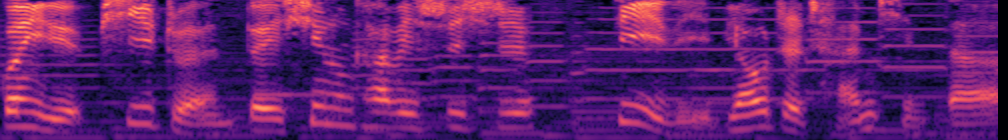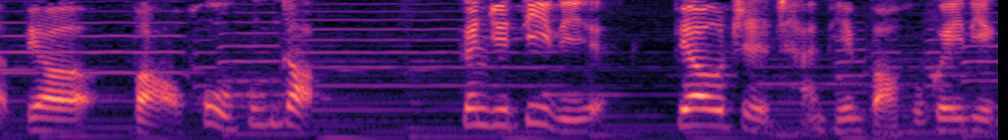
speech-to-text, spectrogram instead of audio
关于批准对兴隆咖啡实施地理标志产品的标保护公告。根据地理标志产品保护规定，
